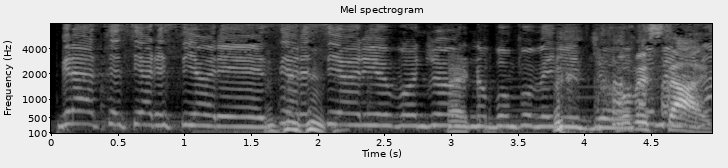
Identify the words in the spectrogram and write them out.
Grazie signore e signore, signore e signori, buongiorno, Ecco. buon pomeriggio. Come stai? va?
